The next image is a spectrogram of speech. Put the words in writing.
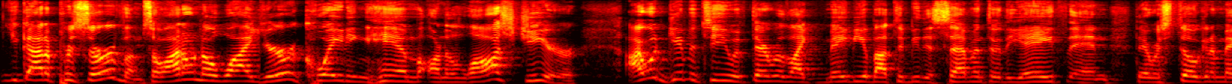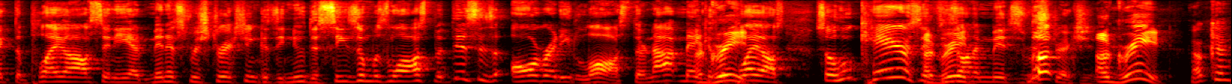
you got to preserve him. So I don't know why you're equating him on a lost year. I would give it to you if they were like maybe about to be the seventh or the eighth, and they were still going to make the playoffs, and he had minutes restriction because he knew the season was lost. But this is already lost. They're not making Agreed. the playoffs. So who cares if Agreed. he's on a minutes Look, restriction? agreed. okay.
